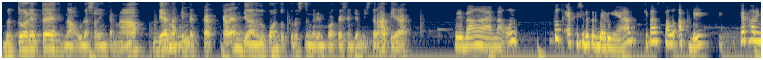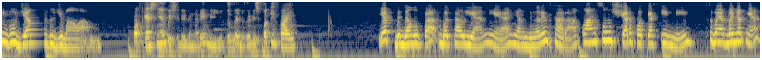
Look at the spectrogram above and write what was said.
Betul nih teh. Nah udah saling kenal, biar Hmm. makin dekat. Kalian jangan lupa untuk terus dengerin podcastnya jam istirahat ya. Bener banget. Nah, untuk episode terbarunya, kita selalu update setiap hari Minggu jam 7 malam. Podcastnya bisa didengerin di YouTube dan juga di Spotify. Yap, dan jangan lupa buat kalian ya yang dengerin sekarang, langsung share podcast ini sebanyak-banyaknya.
